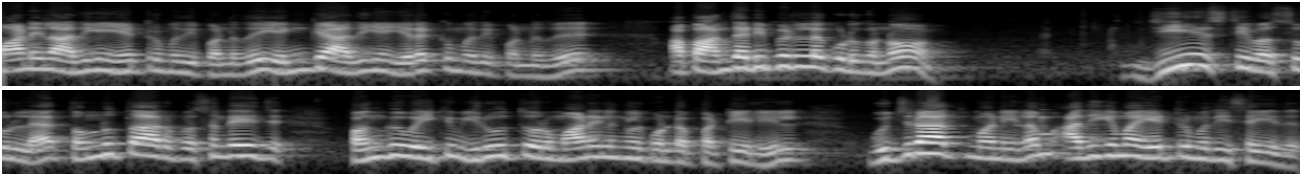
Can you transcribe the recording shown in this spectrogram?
மாநிலம் அதிகம் ஏற்றுமதி பண்ணுது எங்கே அதிகம் இறக்குமதி பண்ணுது அப்போ அந்த அடிப்படையில் கொடுக்கணும். ஜிஎஸ்டி வசூலில் தொண்ணூத்தாறு பர்சன்டேஜ் பங்கு வைக்கும் இருபத்தோரு மாநிலங்கள் கொண்ட பட்டியலில் குஜராத் மாநிலம் அதிகமாக ஏற்றுமதி செய்யுது.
